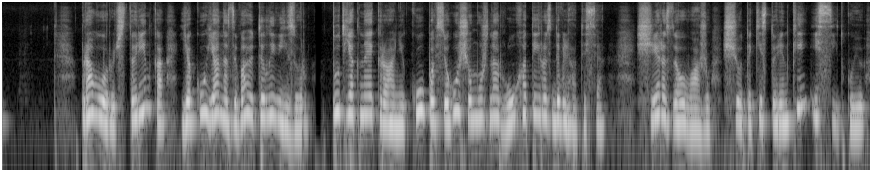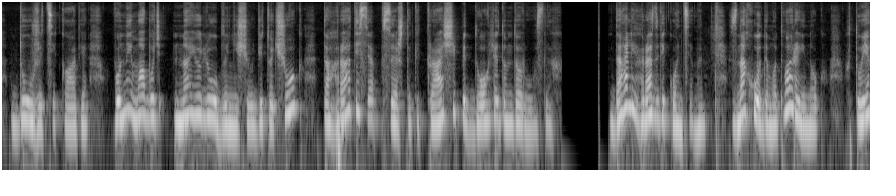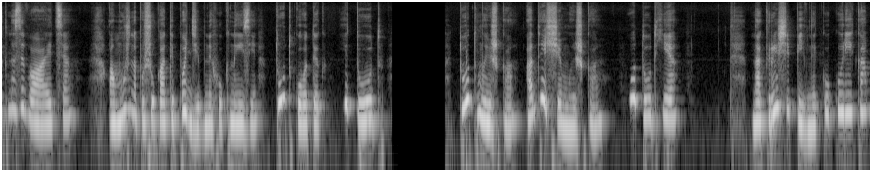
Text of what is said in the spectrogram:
Праворуч сторінка, яку я називаю телевізор. Тут, як на екрані, купа всього, що можна рухати і роздивлятися. Ще раз зауважу, що такі сторінки із сіткою дуже цікаві. Вони, мабуть, найулюбленіші у діточок та гратися все ж таки краще під доглядом дорослих. Далі гра з віконцями. Знаходимо тваринок, хто як називається. А можна пошукати подібних у книзі. Тут котик і тут. Тут мишка, а де ще мишка? Отут є. На криші півник кукуріка.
